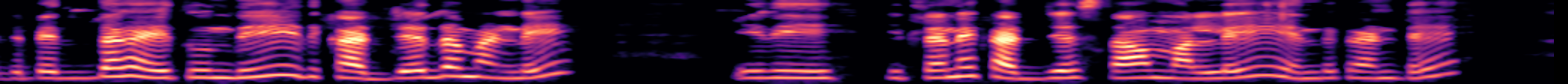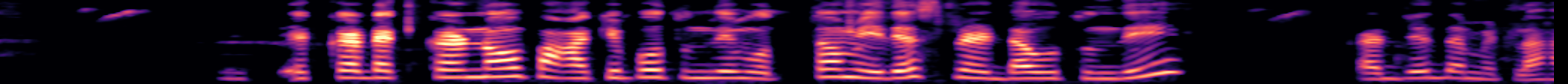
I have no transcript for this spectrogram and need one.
ఇది పెద్దగా అవుతుంది ఇది కట్ చేద్దామండి. ఇది ఇట్లనే కట్ చేస్తాం మళ్ళీ. ఎందుకంటే ఎక్కడెక్కడనో పాకిపోతుంది. మొత్తం ఇదే స్ప్రెడ్ అవుతుంది. కట్ చేద్దాం ఇట్లా.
